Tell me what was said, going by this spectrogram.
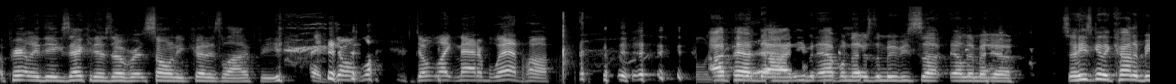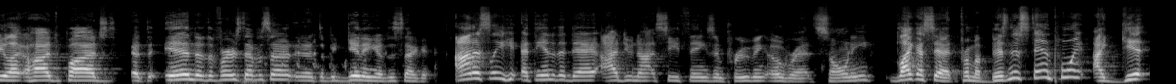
Apparently, the executives over at Sony cut his live feed. Hey, don't li- don't like Madame Web, huh? iPad died. Even Apple knows the movie sucked. LMAO. So he's going to kind of be like hodgepodge at the end of the first episode and at the beginning of the second. Honestly, at the end of the day, I do not see things improving over at Sony. Like I said, from a business standpoint, I get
